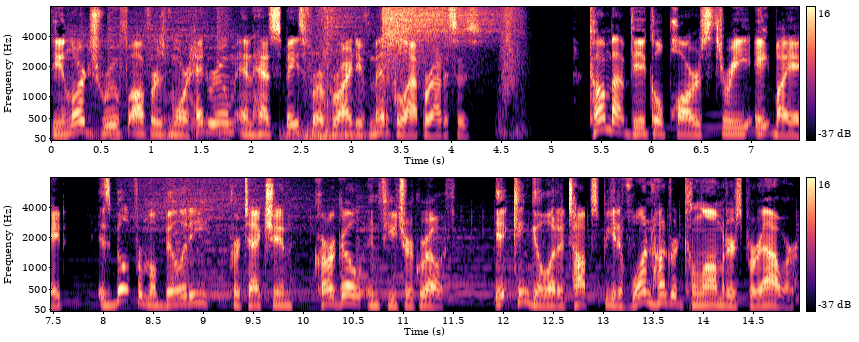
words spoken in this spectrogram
The enlarged roof offers more headroom and has space for a variety of medical apparatuses. Combat Vehicle PARS 3 8x8 is built for mobility, protection, cargo, and future growth. It can go at a top speed of 100 kilometers per hour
